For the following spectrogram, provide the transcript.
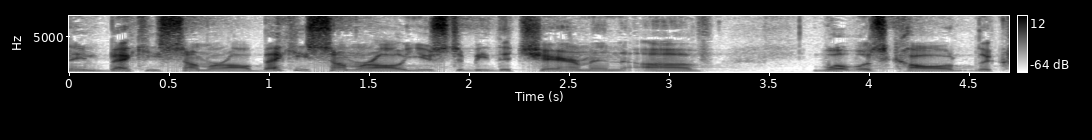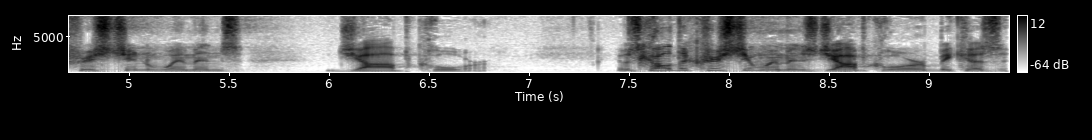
named Becky Summerall. Becky Summerall used to be the chairman of what was called the Christian Women's Job Corps. It was called the Christian Women's Job Corps because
